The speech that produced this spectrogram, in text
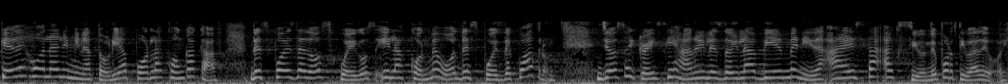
¿qué dejó la eliminatoria por la CONCACAF después de dos juegos y la CONMEBOL después de cuatro? Yo soy Grace Quijano y les doy la bienvenida a esta acción deportiva de hoy.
